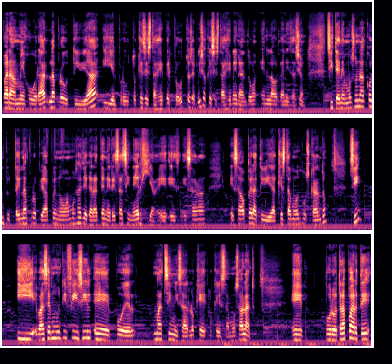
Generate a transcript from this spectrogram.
para mejorar la productividad y el producto que se está el producto o servicio que se está generando en la organización. Si tenemos una conducta inapropiada, pues no vamos a llegar a tener esa sinergia, e, esa, esa operatividad que estamos buscando, ¿sí? Y va a ser muy difícil eh, poder maximizar lo que, lo que estamos hablando. Eh, por otra parte,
